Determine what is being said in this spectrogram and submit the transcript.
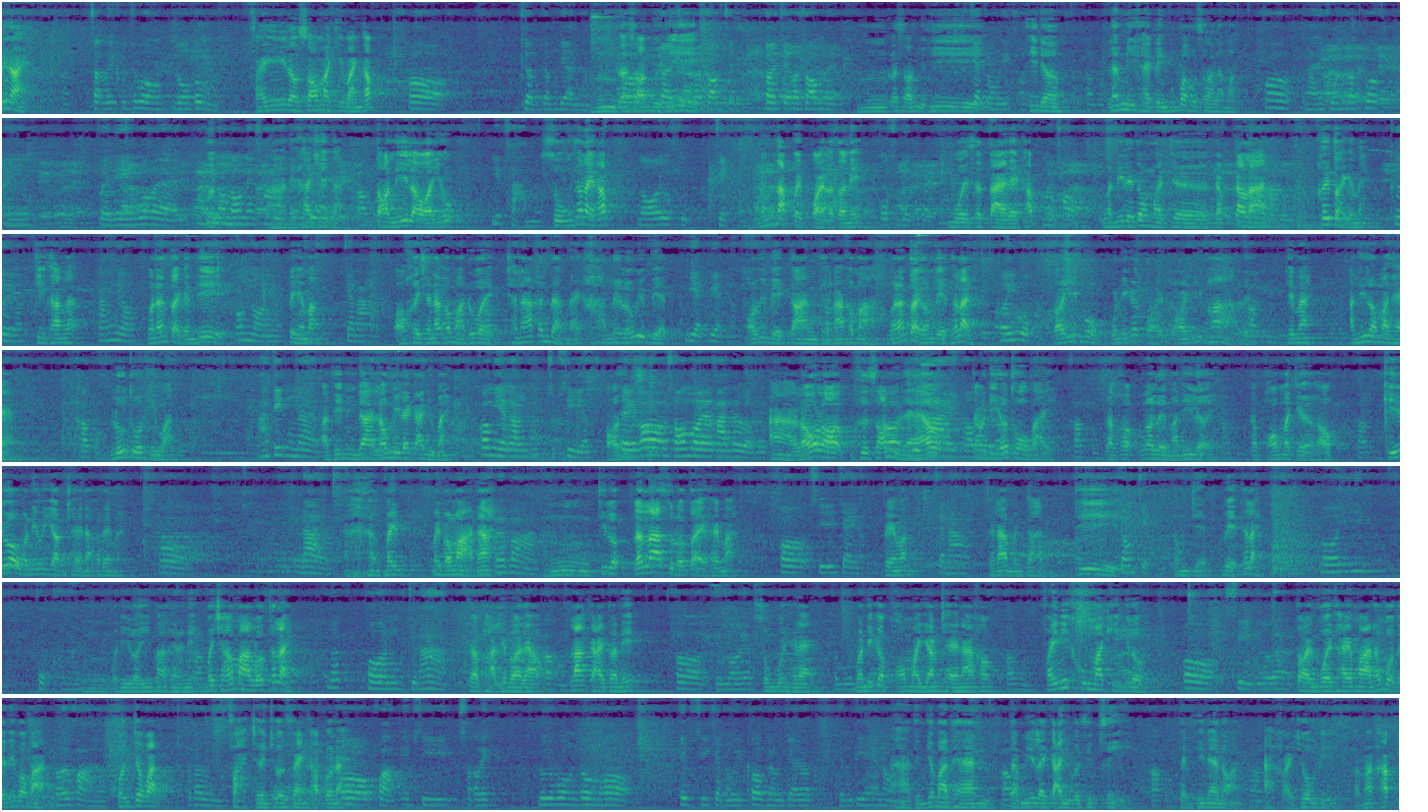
นี่หน่อยสักเล็กคุณชั่วโมงลงตุ้มไฟล์นี้เราซ้อมมากี่วันครับ ก็เกือบกับเดือนครับอืมก็ซ้อมอยู่ที่ ก็ซ้อมเสร็จก็เจอก็ซ้อมเลย อืมก็ซ้อมอยู่ที่เกียรติตรงฤทธิ์ครับที่เดิม ครับ แล้วมีใครเป็นผู้ป้าอุซอนเรามั้งก็หลายคนก็พวกไอ้เปิดเองพวกอะไรพวกน้องๆในค่ายอ่าในค่ายช่วยกัน ครับตอนนี้เราอายุยี่สิบสามสูงเท่าไหร่ครับ ร้อยหกสิบ เจ็ดของน้ำหนักไปปล่อยๆเราตอนนี้ โคสิบเอ็ดครับมวยสไตล์เลยครับ มันเข้าวันนี้เลยต้องมาเจอกับเก้าล้าน เคยต่อยกันไหม เคยครับกี่ครั้งแล้ว ครั้งเดียววันนั้นต่อยกันที่ อ้อมน้อยครับเป็นไงบ้าง ชนะอ๋อเคยชนะเข้ามาด้วย ชนะกันแบบไหนขาดเลยแล้ววีเบียดเบียดเบียดครับอ๋อวีเบียดการชนะเข้ามา วันนั้นต่อยกันเบียดเท่าไหร่ร้อยยี่สิบหกร้อยยี่สิบหกวันนี้ก็ต่อยร้อยยี่สิบห้าเลยครับ ใช่ไหมอันนี้เรามาแทน ครับผมรู้ตัวกี่วัน อาทิตย์หนึงได้ครับอาทิตย์หนึ่งได้เรามีรายการอยู่ไหม ก็มีอาการสิบสี่ครับอ๋อแต่ก็14 ซ้อมบอยอาการตลอดครับ อ่า แล้วเราคือซ้อมอยู่แล้วใช่ซ้อม แต่วันดีเขาโทรไป ครับผม แล้วก็ก็เลยมาที่เลยครับก็พร้อมมาเจอเขาครับ คิดว่าวันนี้ย้ำชัยนะเขาได้ไหม ก็ได้ครับไม่ไม่ประมาทนะไม่ประมาทอืมที่เราแล้วล่าสุดเราต่อยใครมาก็ซีดีใจครับเป็นไงบ้างชนะชนะเหมือนกันที่จ้องเจ็ดต้องเจ็ดเวทเท่าไหร่ร้อยยี่หกประมาณอืนี้ มวันนี้ร้อยยี่ห้าแค่นั้นเองครับ เมื่อเช้ามาลดเท่าไหร่ ลดปอนด์จุดห้าก็ผ่านเรียบร้อยแล้วครับผมร่างกายตอนนี้ ก็ถึงร้อยครับสมบูรณ์แข็งแรง สมบูรณ์ วันนี้ก็พร้อมมาย้ำชัยนะเขาครับผมไฟล์นี้คุมมากี่กิโล ก็สี่กิโลได้ต่อยมวยไทยมาทั้งหมดตอนนี้ประมาณร้อยกว่าครับคนจังหวัดพัทลุงฝากเชิญชวนแฟนคลับเราหน่อย ก็ฝากเอฟซีสักเล็กลูกวงโต้งก็เอฟซีเกียรตินวิทย์ก็เป็นกำลังใจครับเต็มที่แน่นอน อ่าถึงจะมาแทน ครับ แต่มีรายการอยู่วันครับผม14เต็มที่แน่นอน ครับ อะขอให้โชคดี ขอบคุณมากครับ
